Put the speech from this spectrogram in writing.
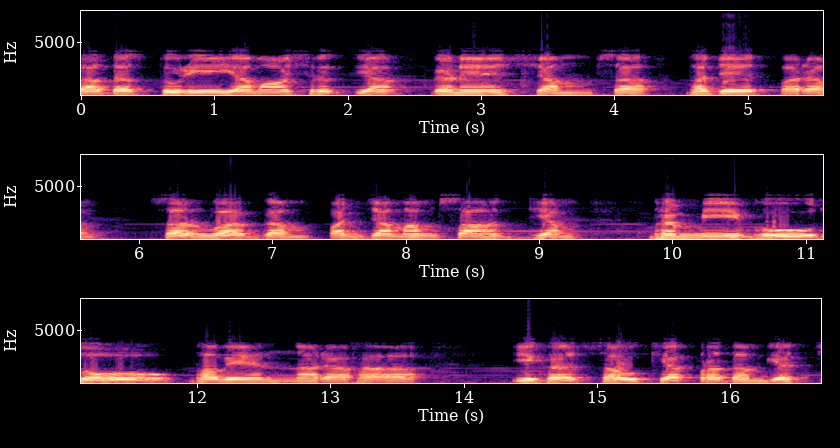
तदस्तुरीयमाश्रित्य गणेशं स भजेत्परं सर्वगं पञ्चमं साध्यं ब्रह्मीभूतो भवेन्नरः इह सौख्यप्रदं यच्च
